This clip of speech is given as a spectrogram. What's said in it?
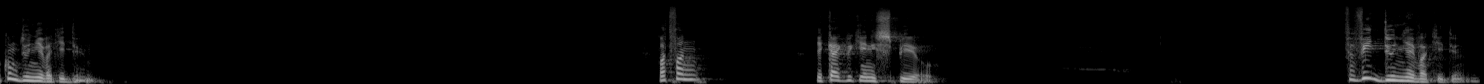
Hoekom doen jy wat jy doen? Wat van jy kyk bietjie in die spieël? Vir wie doen jy wat jy doen?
